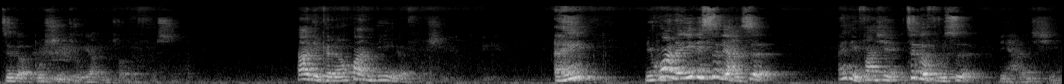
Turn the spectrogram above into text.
这个不是主要你做的服侍。那你可能换另一个服侍。哎。你换了一次两次，哎，你发现这个服饰你很喜欢，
